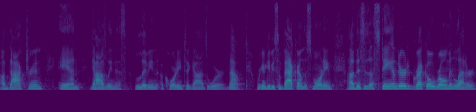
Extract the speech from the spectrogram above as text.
of doctrine and godliness, living according to God's word. Now, we're going to give you some background this morning. Uh, this is a standard Greco Roman letter.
